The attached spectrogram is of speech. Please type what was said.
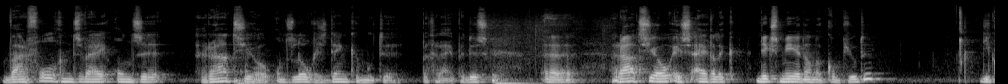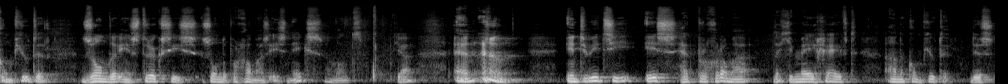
waar volgens wij onze ratio, ons logisch denken moeten begrijpen. Dus uh, ratio is eigenlijk niks meer dan een computer. Die computer zonder instructies, zonder programma's is niks. Want, ja. En intuïtie is het programma dat je meegeeft aan een computer. Dus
